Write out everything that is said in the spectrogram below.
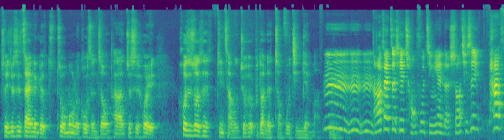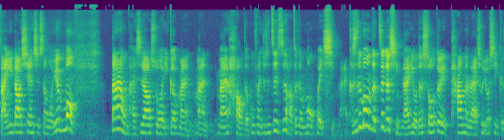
所以就是在那个做梦的过程中，他就是会，或者说是平常就会不断的重复经验嘛。嗯嗯嗯，然后在这些重复经验的时候，其实它反映到现实生活，因为梦。当然，我们还是要说一个蛮蛮蛮好的部分，就是这至少这个梦会醒来。可是梦的这个醒来，有的时候对他们来说又是一个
